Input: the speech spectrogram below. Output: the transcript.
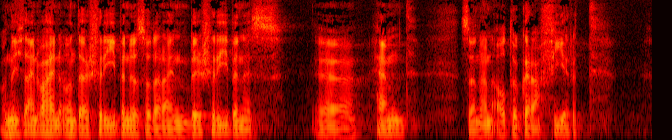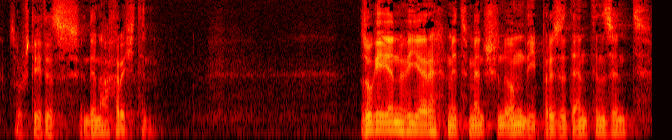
Und nicht einfach ein unterschriebenes oder ein beschriebenes äh, Hemd, sondern autografiert. So steht es in den Nachrichten. So gehen wir mit Menschen um, die Präsidenten sind,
